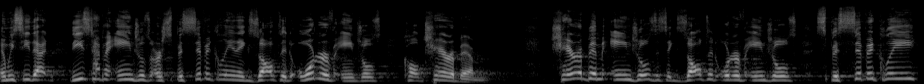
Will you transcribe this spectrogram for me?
and we see that these type of angels are specifically an exalted order of angels called cherubim. Cherubim angels, this exalted order of angels, specifically,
